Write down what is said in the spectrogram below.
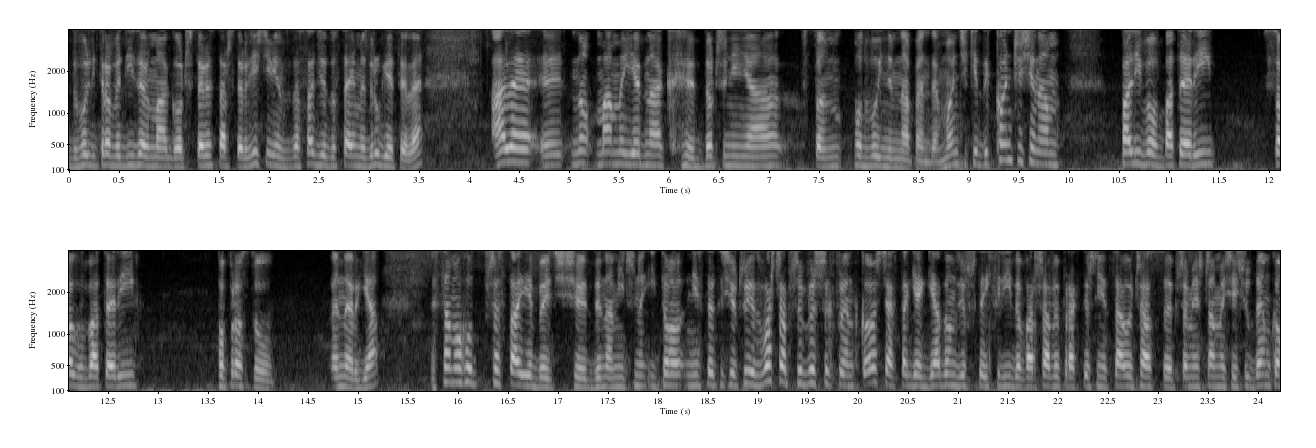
dwulitrowy diesel ma go 440, więc w zasadzie dostajemy drugie tyle. Ale y, no, mamy jednak do czynienia z tym podwójnym napędem. W momencie, kiedy kończy się nam paliwo w baterii, sok w baterii, po prostu energia, samochód przestaje być dynamiczny i to niestety się czuje, zwłaszcza przy wyższych prędkościach, tak jak jadąc już w tej chwili do Warszawy praktycznie cały czas przemieszczamy się siódemką,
